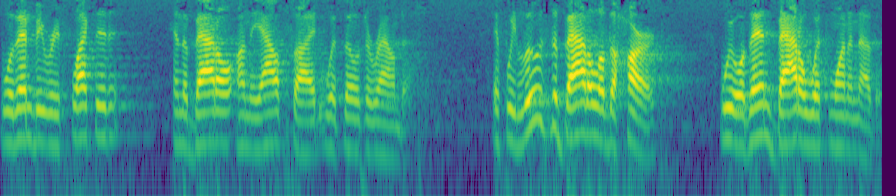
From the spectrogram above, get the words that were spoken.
will then be reflected in the battle on the outside with those around us. If we lose the battle of the heart, we will then battle with one another.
